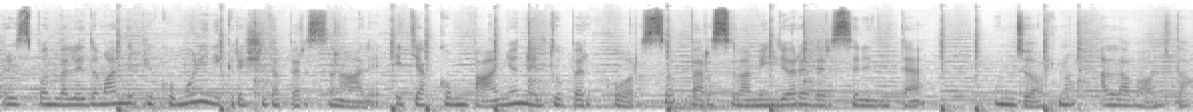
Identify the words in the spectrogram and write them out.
rispondo alle domande più comuni di crescita personale e ti accompagno nel tuo percorso verso la migliore versione di te, un giorno alla volta.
